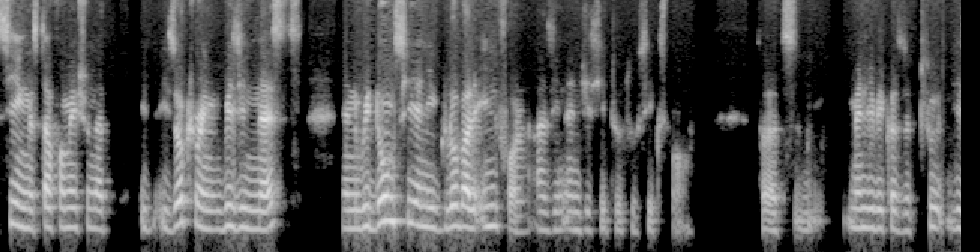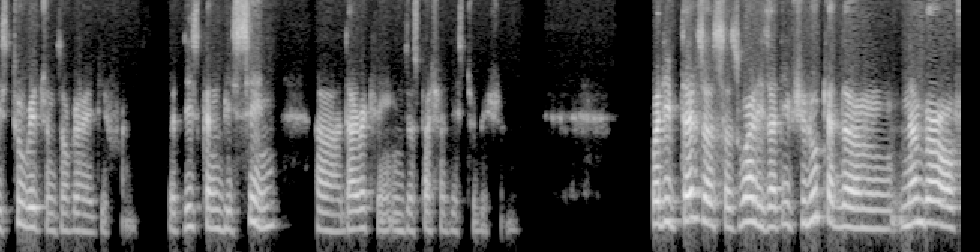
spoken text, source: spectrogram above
seeing a star formation that is occurring within nests, and we don't see any global infall as in NGC 2264. So it's mainly because the two, these two regions are very different. But this can be seen uh, directly in the spatial distribution. What it tells us as well is that if you look at the um, number of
